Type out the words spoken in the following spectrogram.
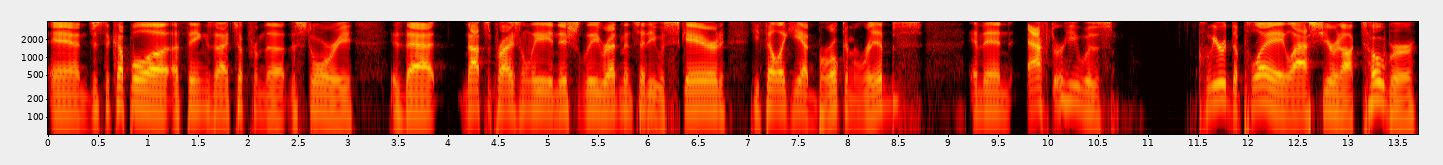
and just a couple uh, of things that I took from the the story is that not surprisingly, initially Redmond said he was scared. He felt like he had broken ribs, and then after he was cleared to play last year in October,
